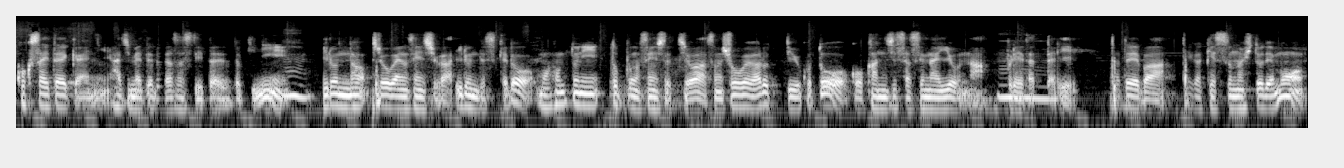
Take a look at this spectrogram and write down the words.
国際大会に初めて出させていただいた時に、うん、いろんな障害の選手がいるんですけどもう本当にトップの選手たちはその障害があるっていうことをこう感じさせないようなプレーだったり、うん、例えば手が欠損の人でも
